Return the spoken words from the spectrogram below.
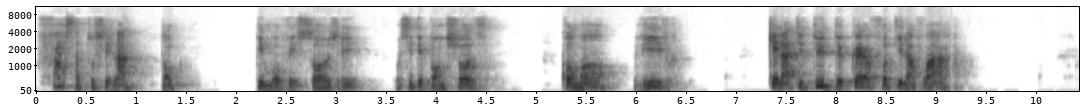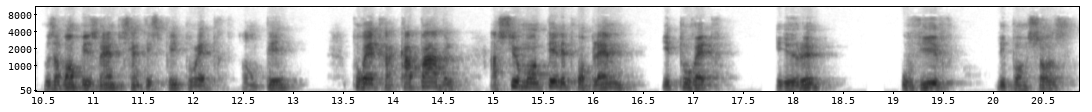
face à tout cela? Donc, des mauvaises choses et aussi des bonnes choses. Comment vivre? Quelle attitude de cœur faut-il avoir Nous avons besoin du Saint-Esprit pour être en paix, pour être capable à surmonter les problèmes et pour être heureux ou vivre des bonnes choses.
